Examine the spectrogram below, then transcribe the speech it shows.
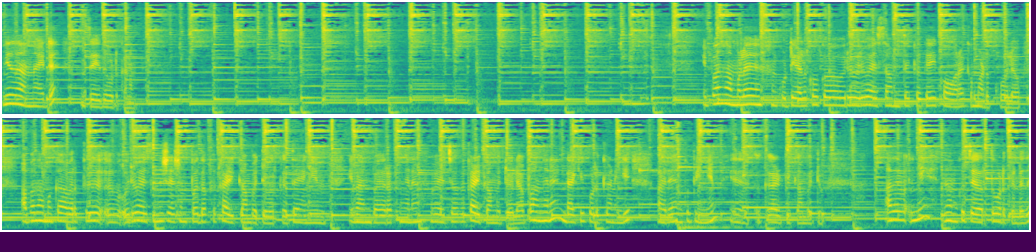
ഇനി നന്നായിട്ട് ചെയ്ത് കൊടുക്കണം. ഇപ്പം നമ്മൾ കുട്ടികൾക്കൊക്കെ ഒരു ഒരു വയസ്സാകുമ്പോഴത്തേക്കൊക്കെ ഈ കോറൊക്കെ മടുക്കുമല്ലോ. അപ്പോൾ നമുക്ക് അവർക്ക് ഒരു വയസ്സിന് ശേഷം ഇപ്പോൾ ഇതൊക്കെ കഴിക്കാൻ പറ്റും. അവർക്ക് തേങ്ങയും ഈ വൻപയറൊക്കെ ഇങ്ങനെ വേച്ചൊക്കെ കഴിക്കാൻ പറ്റുമല്ലോ. അപ്പോൾ അങ്ങനെ ഉണ്ടാക്കി കൊടുക്കുകയാണെങ്കിൽ അവരെ നമുക്ക് പിന്നെയും കഴിപ്പിക്കാൻ പറ്റും. അത് ഇനി നമുക്ക് ചേർത്ത് കൊടുക്കേണ്ടത്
